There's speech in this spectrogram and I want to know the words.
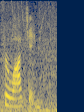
You for watching.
